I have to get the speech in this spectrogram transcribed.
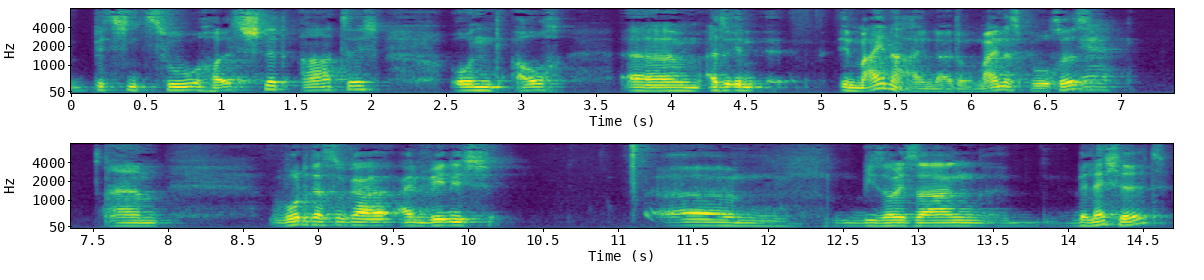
ein bisschen zu holzschnittartig und auch, ähm, also in, in meiner Einleitung meines Buches yeah. ähm, wurde das sogar ein wenig ähm, wie soll ich sagen, belächelt,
